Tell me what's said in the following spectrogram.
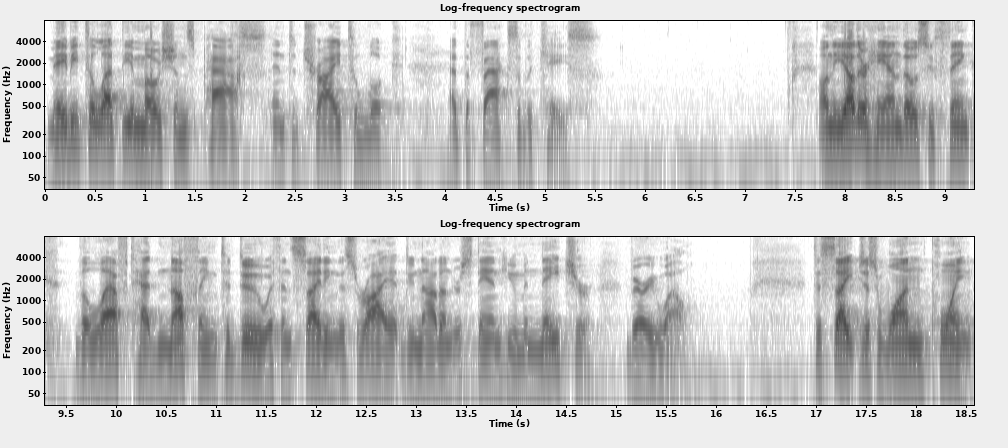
Maybe to let the emotions pass and to try to look at the facts of the case. On the other hand, those who think the left had nothing to do with inciting this riot do not understand human nature very well. To cite just one point,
